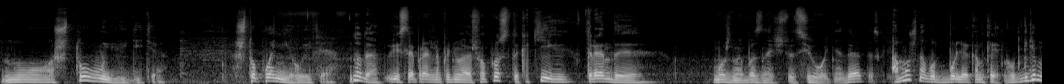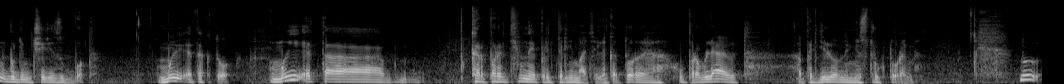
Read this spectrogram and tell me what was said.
но что вы видите? Что планируете? Ну да, если я правильно понимаю ваш вопрос, это какие тренды можно обозначить вот сегодня, да? А можно вот более конкретно? Вот где мы будем через год? Мы — это кто? Мы — это корпоративные предприниматели, которые управляют определенными структурами. Ну,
